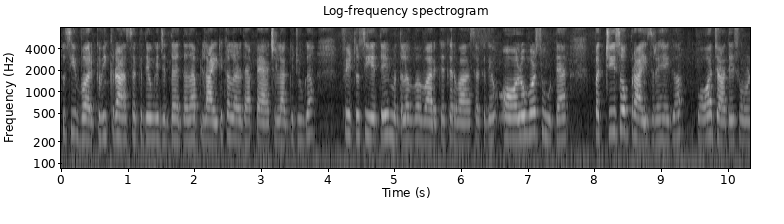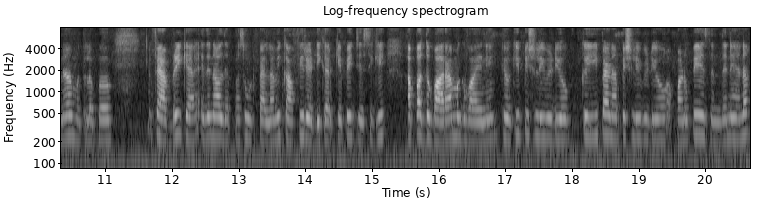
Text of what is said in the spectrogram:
ਤੁਸੀਂ ਵਰਕ ਵੀ ਕਰਾ ਸਕਦੇ ਹੋਗੇ, ਜਿੱਦਾਂ ਇਦਾਂ ਦਾ ਲਾਈਟ ਕਲਰ ਦਾ ਪੈਚ ਲੱਗ ਜੂਗਾ, ਫਿਰ ਤੁਸੀਂ ਇਹ ਤੇ ਮਤਲਬ ਵਰਕ ਕਰਵਾ ਸਕਦੇ ਹੋ। 올 ਓਵਰ ਸੂਟ ਹੈ 2500 ਪ੍ਰਾਈਸ ਰਹੇਗਾ, ਬਹੁਤ ਜ਼ਿਆਦਾ ਸੋਹਣਾ ਮਤਲਬ ਫੈਬਰਿਕ ਹੈ। ਇਹਦੇ ਨਾਲ ਦੇ ਆਪਾਂ ਸੂਟ ਪਹਿਲਾਂ ਵੀ ਕਾਫੀ ਰੈਡੀ ਕਰਕੇ ਭੇਜੇ ਸੀਗੇ, ਆਪਾਂ ਦੁਬਾਰਾ ਮੰਗਵਾਏ ਨੇ, ਕਿਉਂਕਿ ਪਿਛਲੀ ਵੀਡੀਓ ਕਈ ਭੈਣਾਂ ਪਿਛਲੀ ਵੀਡੀਓ ਆਪਾਂ ਨੂੰ ਭੇਜ ਦਿੰਦੇ ਨੇ, ਹਨਾ?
